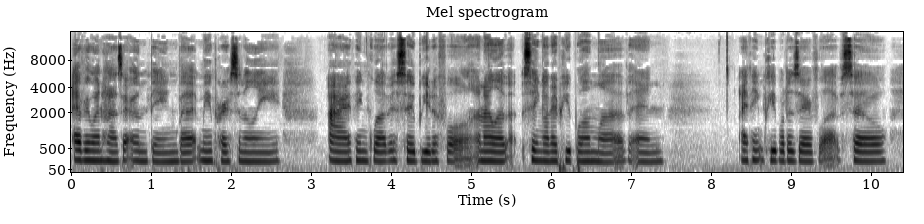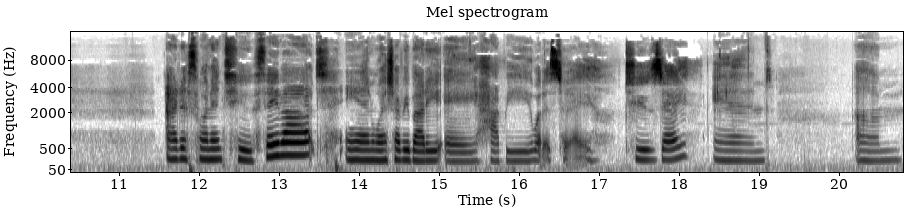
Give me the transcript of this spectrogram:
everyone has their own thing. But me personally, I think love is so beautiful. And I love seeing other people in love. And I think people deserve love. So I just wanted to say that and wish everybody a happy, what is today? Tuesday. And um,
